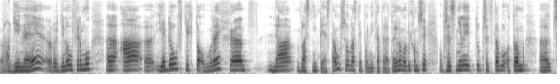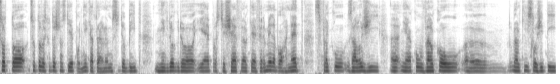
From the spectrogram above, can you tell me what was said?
rodinné, rodinnou firmu e, a e, jedou v těchto oborech e, na vlastní pěst. A už jsou vlastně podnikatelé. To jenom, abychom si upřesnili tu představu o tom, co to, co to ve skutečnosti je podnikatel. Nemusí to být někdo, kdo je prostě šéf velké firmy nebo hned z fleku založí nějakou velkou, velký složitý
